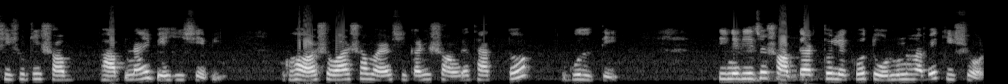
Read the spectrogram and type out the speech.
শিশুটি সব ভাবনায় বেহিসেবি। ঘ, শোয়ার সময় শিকারীর সঙ্গে থাকতো গুলতি। তিনে দিয়েছে শব্দার্থ লেখো, তরুণ হবে কিশোর।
